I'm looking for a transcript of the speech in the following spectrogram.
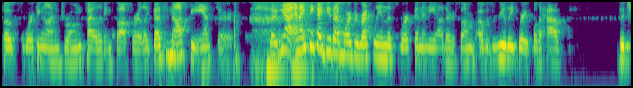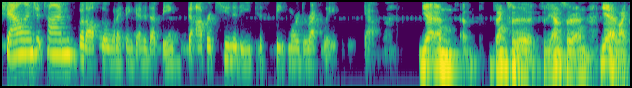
folks working on drone piloting software like that's not the answer so yeah and i think i do that more directly in this work than any other so I'm, i was really grateful to have the challenge at times, but also what I think ended up being the opportunity to speak more directly. Yeah. Yeah, and uh, thanks for for the answer. And yeah, like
